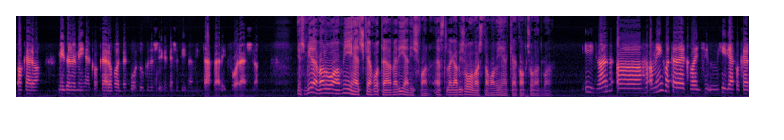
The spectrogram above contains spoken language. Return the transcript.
akár a mézelőméhek, akár a vadbekordó közösségek esetében, mint táplálékforrásra. És mire való a Méhecske Hotel, mert ilyen is van. Ezt legalábbis olvastam a méhekkel kapcsolatban. Így van. A, a méhhotelek, vagy hívják akár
